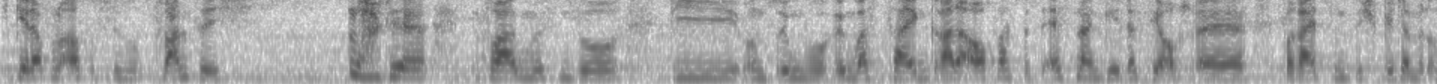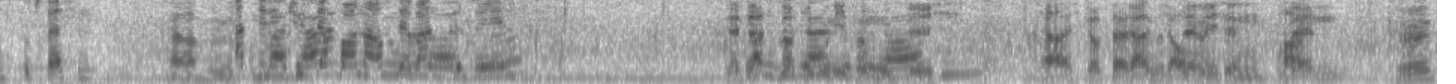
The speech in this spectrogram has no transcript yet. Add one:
Ich gehe davon aus, dass wir so 20 Leute fragen müssen, so, die uns irgendwo irgendwas zeigen. Gerade auch was das Essen angeht, dass sie auch äh, bereit sind, sich später mit uns zu treffen. Ja, wir Habt müssen. ihr den Typ da vorne auf der Bank Leute. gesehen? Ja, das ist auch die Uni vermutlich. Ja, ich glaube, da ist Das nämlich auch ein bisschen Park. Wenn Drück,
